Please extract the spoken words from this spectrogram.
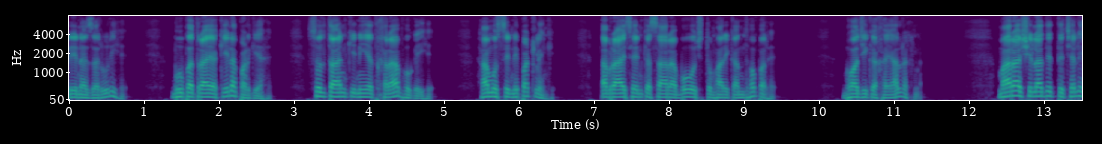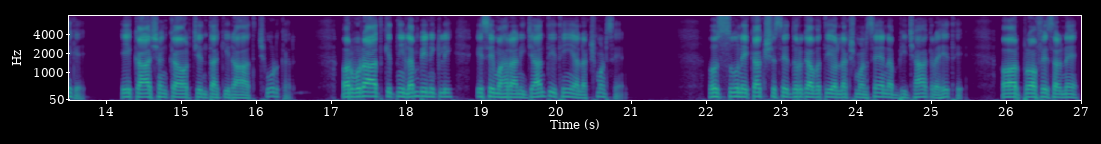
लेना ज़रूरी है। भूपत राय अकेला पड़ गया है। सुल्तान की नीयत खराब हो गई है। हम उससे निपट लेंगे। अब रायसेन का सारा बोझ तुम्हारे कंधों पर है। भौजी का ख्याल रखना। महाराज शिलादित्य चले गए। एक आशंका और चिंता की रात छोड़कर। और वो रात कितनी लंबी निकली, इसे महारानी जानती थीं या लक्ष्मण सेन। उस सूने कक्ष से दुर्गावती और लक्ष्मण सेन अब भी झाँक रहे थे। और प्रोफेसर ने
